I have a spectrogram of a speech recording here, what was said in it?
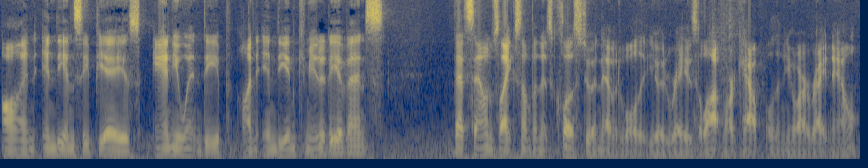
on Indian CPAs and you went deep on Indian community events, that sounds like something that's close to inevitable that you would raise a lot more capital than you are right now.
